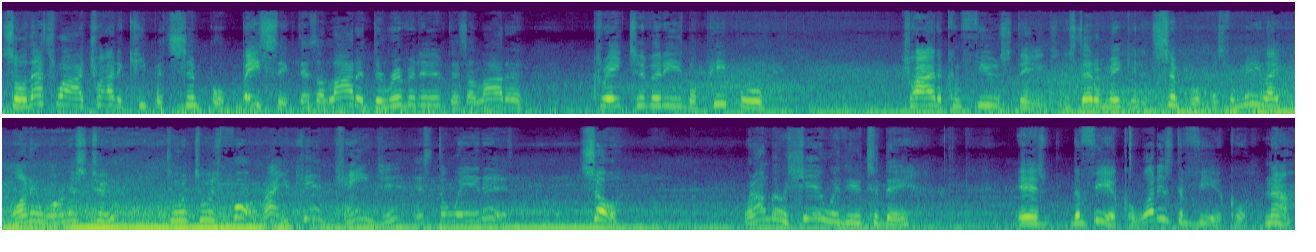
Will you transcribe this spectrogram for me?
So that's why I try to keep it simple, basic. There's a lot of derivative, there's a lot of creativity, but people try to confuse things instead of making it simple. Because for me, like one and one is two, two and two is four, right? You can't change it, it's the way it is. So, what I'm going to share with you today is the vehicle. What is the vehicle? Now,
